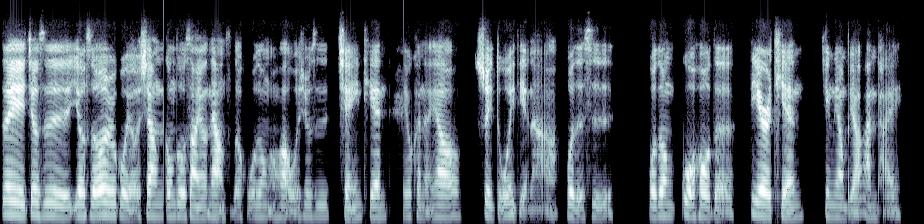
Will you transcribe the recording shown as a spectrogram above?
所以就是有时候如果有像工作上有那样子的活动的话，我就是前一天有可能要睡多一点啊，或者是活动过后的第二天尽量不要安排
